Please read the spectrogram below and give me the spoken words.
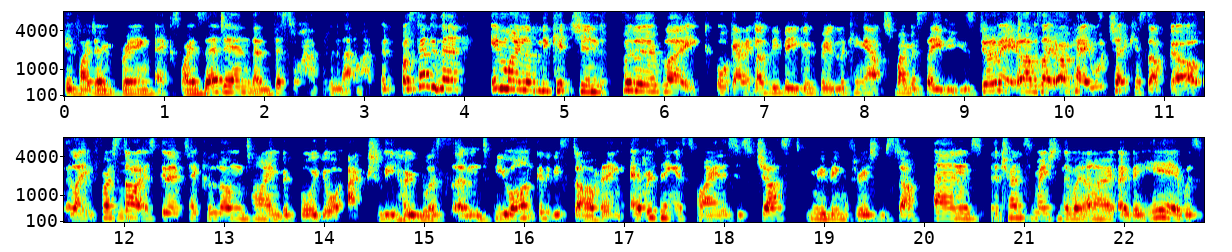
if I don't bring XYZ in, then this will happen and that will happen. I was standing there in my lovely kitchen full of like organic, lovely vegan food, looking out to my Mercedes. Do you know what I mean? And I was like, okay, well, check yourself, girl. Like, for a hmm. start, it's going to take a long time before you're actually homeless and you aren't going to be starving. Everything is fine. This is just moving through some stuff. And the transformation that went on over here was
